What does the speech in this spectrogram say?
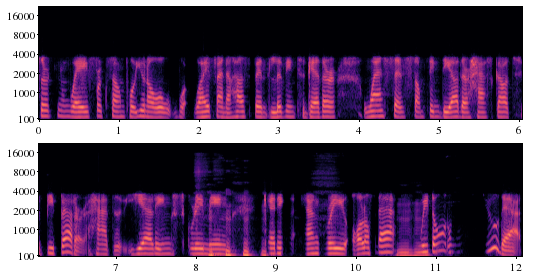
certain way. For example, you know, wife and a husband living together, one says something, the other has got to be better, had yelling, screaming, getting angry, all of that. Mm-hmm. We don't do that.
